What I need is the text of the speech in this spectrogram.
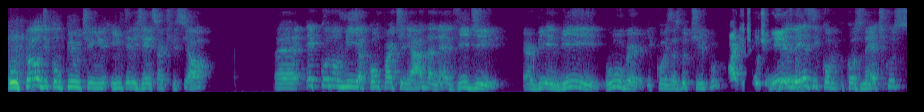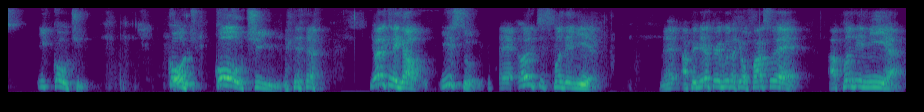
O Cloud Computing e Inteligência Artificial. É, economia compartilhada, né, vide Airbnb, Uber e coisas do tipo. Marketing multinível. Beleza e co cosméticos, e coaching. Coaching. Coaching. e olha que legal. Isso é antes pandemia. Né? A primeira pergunta que eu faço é: a pandemia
